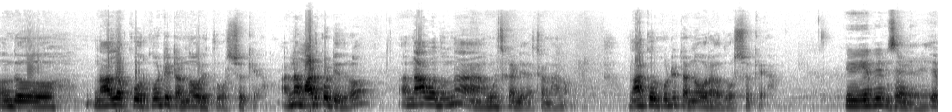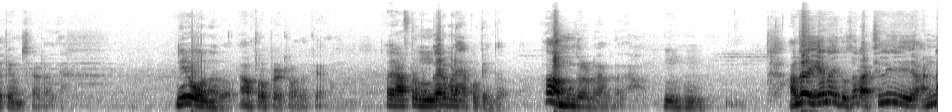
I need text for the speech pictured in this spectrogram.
ಒಂದು ನಾಲ್ಕೂವರೆ ಕೋಟಿ ಟರ್ನ್ ಓವರ್ ಇತ್ತು ವರ್ಷಕ್ಕೆ. ಅಣ್ಣ ಮಾಡಿಕೊಟ್ಟಿದ್ರು. ನಾವು ಅದನ್ನು ಉಳಿಸ್ಕೊಂಡಿದ್ದೆ ಅಷ್ಟೇ ನಾನು. ನಾಲ್ಕೂರು ಕೋಟಿ ಟರ್ನ್ ಓವರ್ ಆಗೋದು ವರ್ಷಕ್ಕೆ. ನೀವು ಎ ಪಿ ಎಂ ಸೈಡಲ್ಲಿ ಎ ಪಿ ಎಂ ಸೈಡಲ್ಲಿ ನೀವು ಓನರು ಹಾಂ ಪ್ರೊಪ್ರೇಟ್ರು ಅದಕ್ಕೆ. ಅದ್ರ ಆಫ್ಟರ್ ಮುಂಗಾರು ಮಳೆ ಹಾಕ್ಕೊಟ್ಟಿದ್ದು? ಹಾಂ ಮುಂಗಾರು ಬೆಳೆ ಆದಮೇಲೆ ಹ್ಞೂ ಹ್ಞೂ ಅಂದರೆ ಏನಾಯಿತು ಸರ್ ಆ್ಯಕ್ಚುಲಿ ಅಣ್ಣ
